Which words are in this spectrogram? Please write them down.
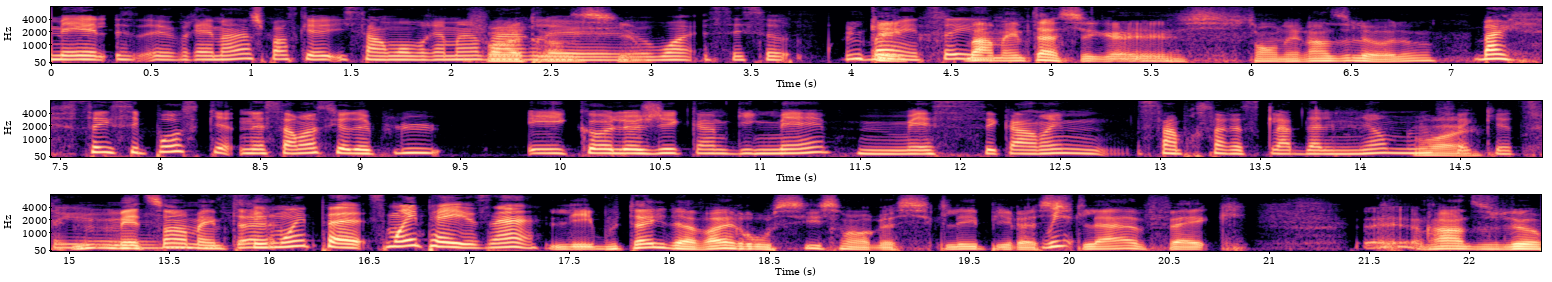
Mais euh, vraiment, je pense qu'ils s'en vont vraiment vers le... Ouais, c'est ça. OK. Ben. Ben, en même temps, c'est, euh, on est rendu là. là. Ben, c'est c'est pas ce que- nécessairement ce qu'il y a de plus écologique, entre guillemets, mais c'est quand même 100% recyclable d'aluminium. là. Ouais. Fait que, tu sais, Mais tu en même temps- C'est moins, moins pesant. Les bouteilles de verre aussi sont recyclées puis recyclables. Fait que, euh, rendu là,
